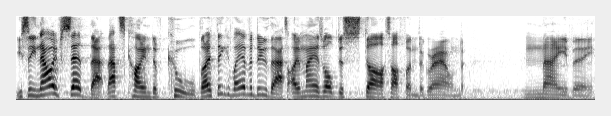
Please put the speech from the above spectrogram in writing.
You see, now I've said that, that's kind of cool, but I think if I ever do that, I may as well just start off underground. Maybe.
